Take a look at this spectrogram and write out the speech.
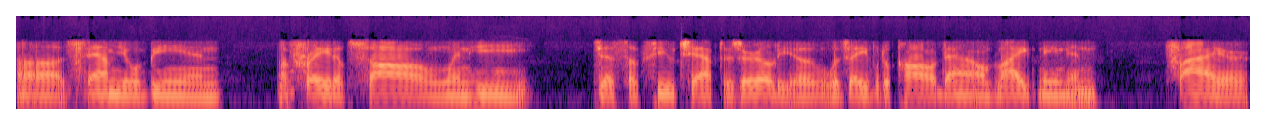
uh, Samuel being afraid of Saul when he just a few chapters earlier was able to call down lightning and fire.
